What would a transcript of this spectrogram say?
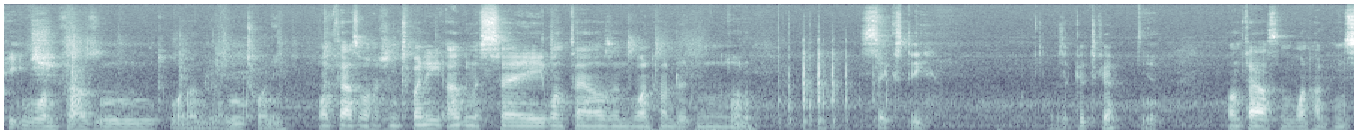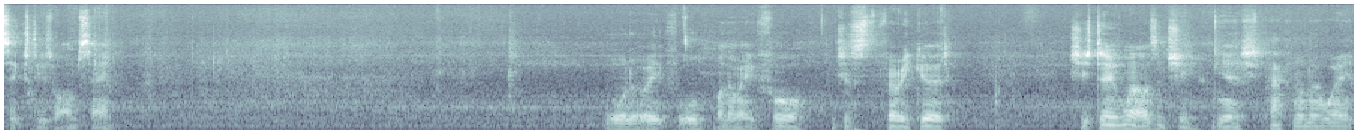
Peach. 1,120. 1,120. I'm going to say 1,160. Is it good to go? Yeah. 1,160 is what I'm saying. 1084. 1084, which is very good. She's doing well, isn't she? Yeah, she's packing on her weight.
